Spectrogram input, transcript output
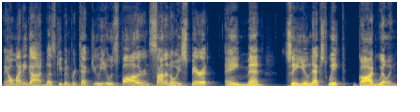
May Almighty God bless, keep, and protect you. He who is Father and Son and Holy Spirit. Amen. See you next week, God willing.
